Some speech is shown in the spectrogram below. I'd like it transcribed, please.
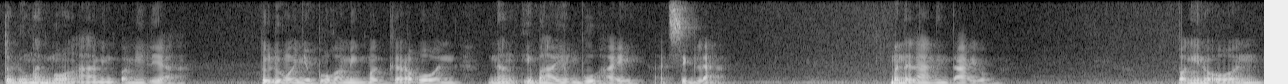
tulungan mo ang aming pamilya. Tulungan niyo po kaming magkaroon ng ibayong buhay at sigla. Manalangin tayo. Panginoon,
